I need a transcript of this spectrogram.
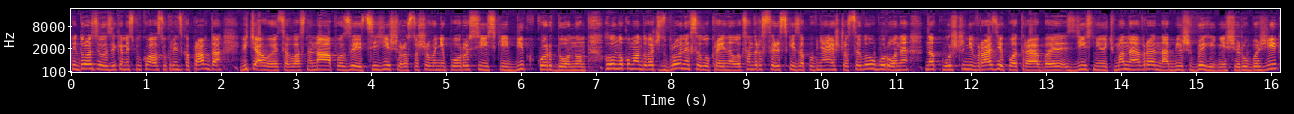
Підрозділи, з якими спілкувалася Українська Правда, відтягуються власне на позиції, що розташовані по російський бік кордону. Головнокомандувач збройних сил України Олександр Сирський запевняє, що сили оборони на Курщині в разі потреби здійснюють маневри на більш вигідніші рубежі.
